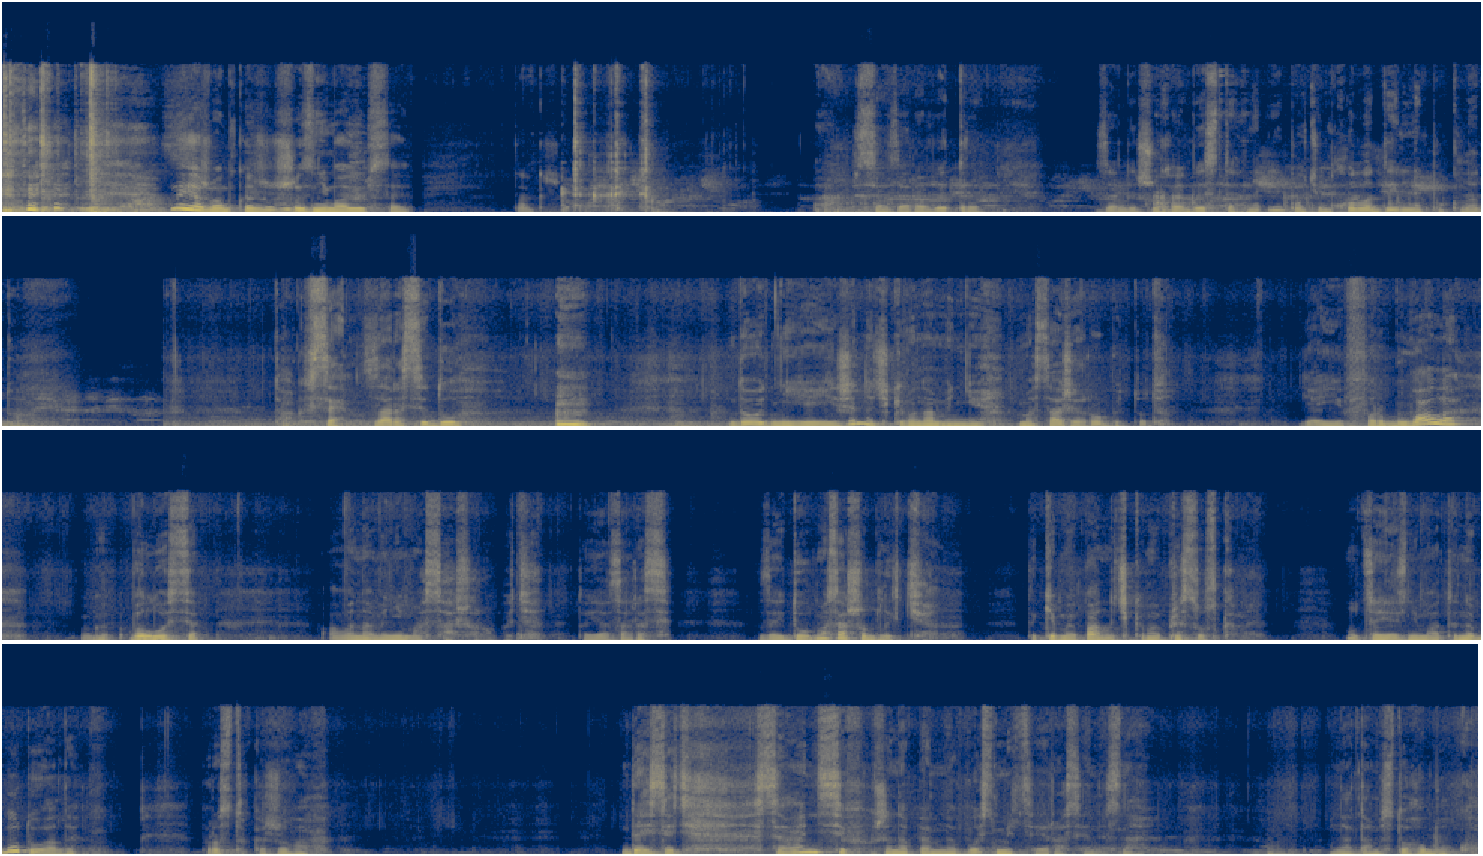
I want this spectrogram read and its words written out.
Ну, я ж вам кажу, що знімаю все. Так що. Все, зараз витру, залишу, хай вистигне і потім в холодильник покладу. Так, все. Зараз іду до однієї жіночки, вона мені масажі робить тут. Я її фарбувала волосся, а вона мені масаж робить. То я зараз зайду в масаж обличчя такими паночками, присосками. Ну, це я знімати не буду, але просто кажу вам. 10 сеансів, вже, напевно, восьмий цей раз, я не знаю. Вона там з того боку.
